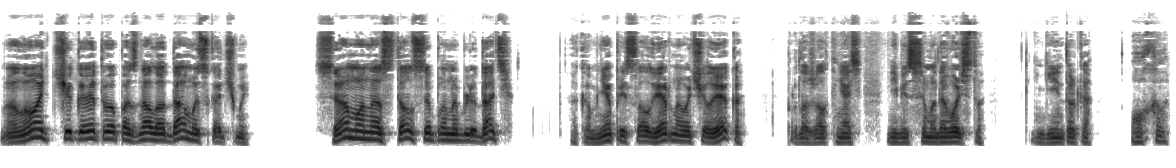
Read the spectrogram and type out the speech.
Молодчика этого познал Адам из Качмы. Сам он остался понаблюдать, а ко мне прислал верного человека, — продолжал князь не без самодовольства. Княгиня только охала.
